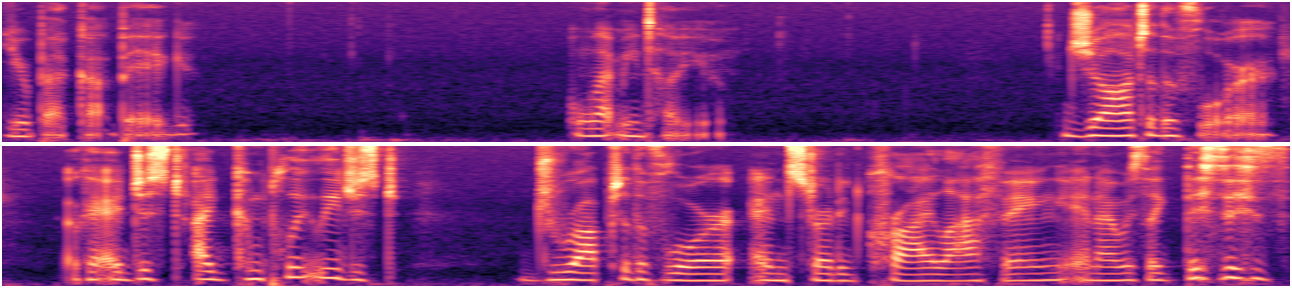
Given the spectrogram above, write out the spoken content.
Your butt got big. Let me tell you. Jaw to the floor. Okay, I just, I completely just dropped to the floor and started cry laughing. And I was like, This is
